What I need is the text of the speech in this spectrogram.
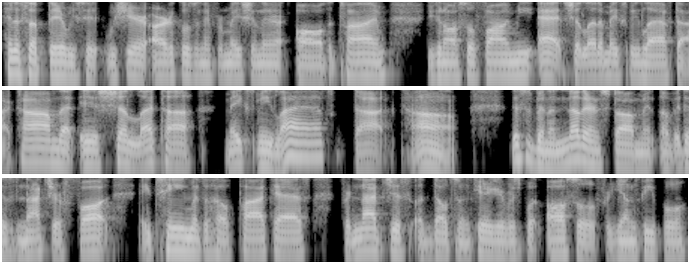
Hit us up there. We say, we share articles and information there all the time. You can also find me at ShelettaMakesMeLaugh.com. That is Sheletta makes me laugh.com. This has been another installment of It Is Not Your Fault, a teen mental health podcast for not just adults and caregivers, but also for young people.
